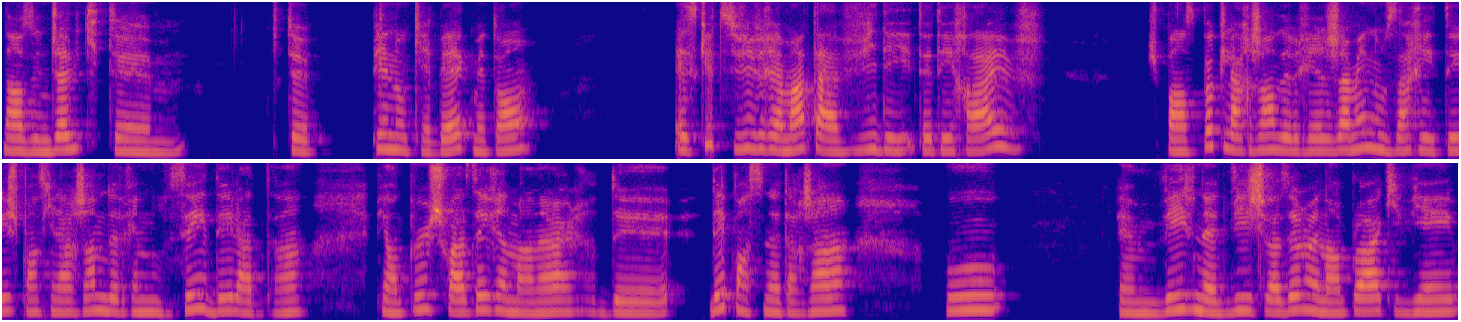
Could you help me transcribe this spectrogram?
dans une job qui te, te pine au Québec, mettons, est-ce que tu vis vraiment ta vie de tes rêves? Je pense pas que l'argent devrait jamais nous arrêter. Je pense que l'argent devrait nous aider là-dedans. Puis on peut choisir une manière de dépenser notre argent ou vivre notre vie, choisir un emploi qui vient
